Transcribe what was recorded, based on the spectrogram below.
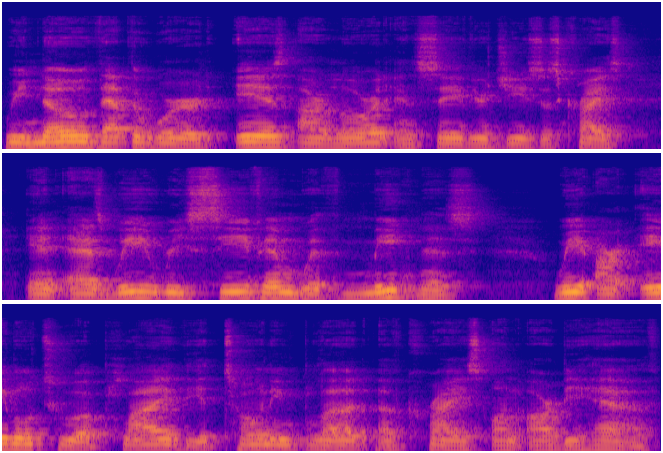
We know that the word is our Lord and Savior Jesus Christ. And as we receive him with meekness, we are able to apply the atoning blood of Christ on our behalf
